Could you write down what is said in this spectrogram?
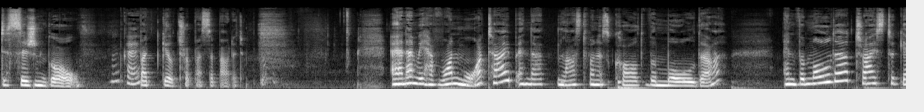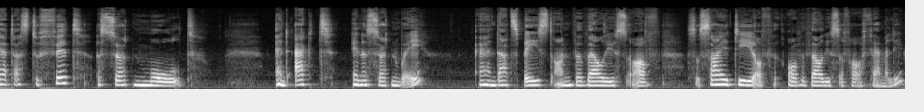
decision go. Okay. But guilt trip us about it. And then we have one more type, and that last one is called the molder. And the molder tries to get us to fit a certain mold and act in a certain way. And that's based on the values of society, of, or the values of our family.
